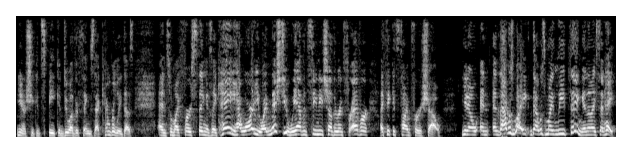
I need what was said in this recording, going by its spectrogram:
you know, she could speak and do other things that Kimberly does. And so my first thing is like, hey, how are you? I missed you. We haven't seen each other in forever. I think it's time for a show you know, and, and that was my, that was my lead thing. And then I said, Hey,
